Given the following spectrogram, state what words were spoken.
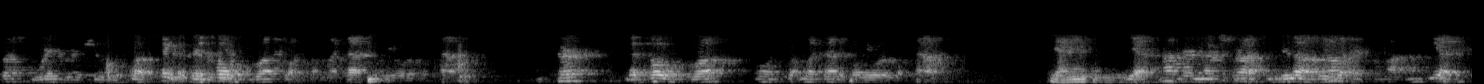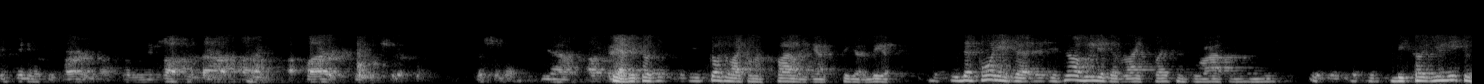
thrust to weight ratio was. I think the total thrust on something like that is on the order of a pound. Sir? The total thrust on something like that is on the order of a pound. Yeah, Newton. Yeah, Not very much thrust. It just No, we don't- accelerates a yeah, it's continuously burning though, so when you're talking about, um, a fire extinguisher, pushing it. Yeah, okay. Yeah, because it goes like on a spiral, it gets bigger and bigger. The point is that it's not really the right question to ask, and it- it- it- because you need to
